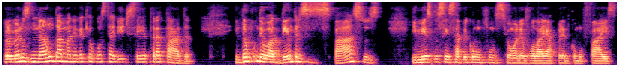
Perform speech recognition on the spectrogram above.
pelo menos não da maneira que eu gostaria de ser retratada. Então, quando eu adentro esses espaços, e mesmo sem saber como funciona, eu vou lá e aprendo como faz,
